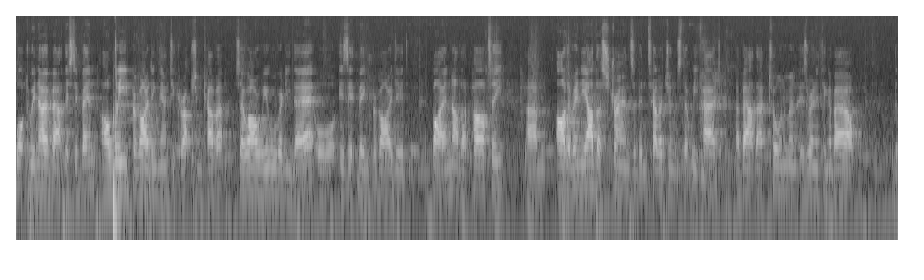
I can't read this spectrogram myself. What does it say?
what do we know about this event? Are we providing the anti-corruption cover? So are we already there or is it being provided by another party? Um, are there any other strands of intelligence that we've had about that tournament? Is there anything about the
